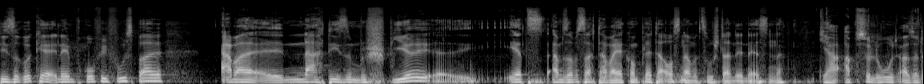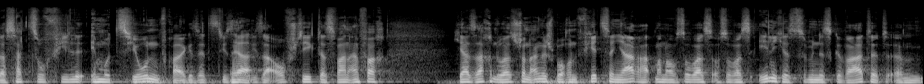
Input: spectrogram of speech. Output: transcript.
diese Rückkehr in den Profifußball. Aber äh, nach diesem Spiel, äh, jetzt am Samstag, da war ja kompletter Ausnahmezustand in Essen. Ne? Ja, absolut. Also das hat so viele Emotionen freigesetzt, dieser, Ja. dieser Aufstieg. Das waren einfach ja Sachen, du hast schon angesprochen, 14 Jahre hat man auf sowas, auf sowas ähnliches zumindest gewartet. Ähm,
